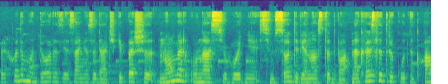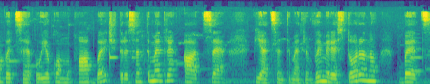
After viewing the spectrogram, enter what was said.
Переходимо до розв'язання задач. І перший номер у нас сьогодні 792. Накресли трикутник АБЦ, у якому АБ 4 см, АЦ 5 см. Виміряй сторону БЦ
